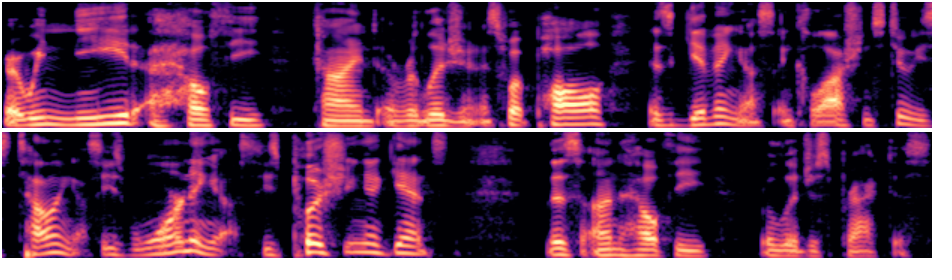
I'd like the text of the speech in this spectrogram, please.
Right? We need a healthy kind of religion. It's what Paul is giving us in Colossians 2. He's telling us, he's warning us, he's pushing against this unhealthy religious practice.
